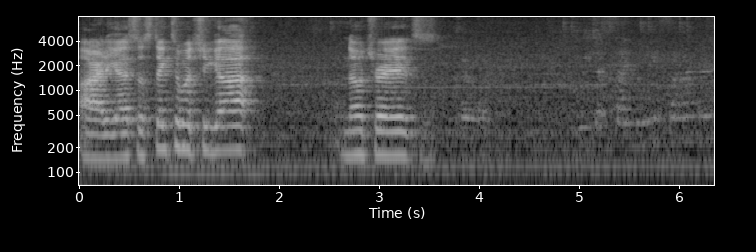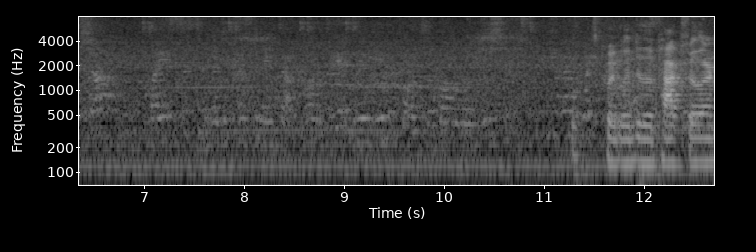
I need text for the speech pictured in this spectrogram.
Alrighty guys, so stick to what you got. No trades. Let's quickly do the pack filler.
